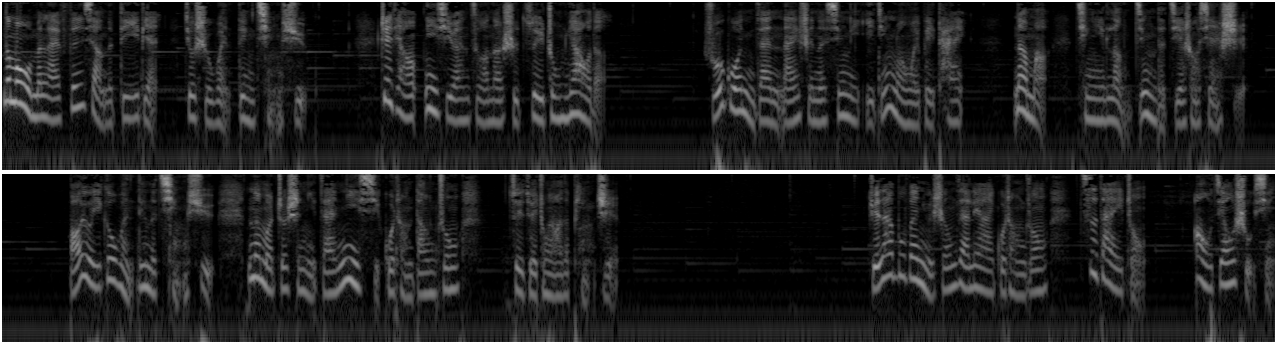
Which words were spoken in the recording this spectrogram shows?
那么我们来分享的第一点就是稳定情绪，这条逆袭原则呢是最重要的。如果你在男神的心里已经沦为备胎，那么。请你冷静的接受现实，保有一个稳定的情绪。那么，这是你在逆袭过程当中最最重要的品质。绝大部分女生在恋爱过程中自带一种傲娇属性。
